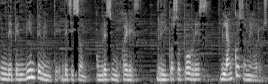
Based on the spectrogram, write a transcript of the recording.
independientemente de si son hombres o mujeres, ricos o pobres, blancos o negros.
